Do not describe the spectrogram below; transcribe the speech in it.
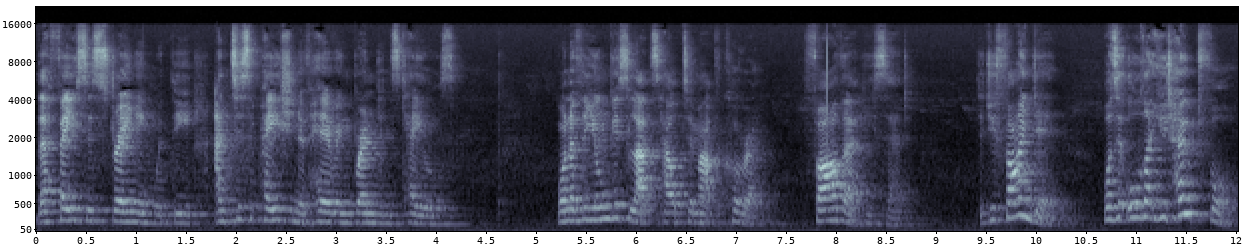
their faces straining with the anticipation of hearing Brendan's tales. One of the youngest lads helped him out the curragh. Father, he said, did you find it? Was it all that you'd hoped for?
